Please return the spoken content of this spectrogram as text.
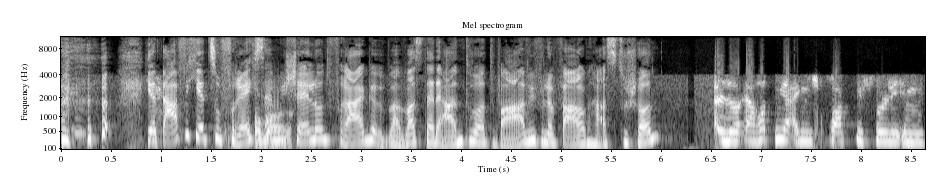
ja, darf ich jetzt so frech sein, Aber- Michelle, und frage, wa- was deine Antwort war? Wie viel Erfahrung hast du schon? Also er hat mir eigentlich gefragt, wie viel ich im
